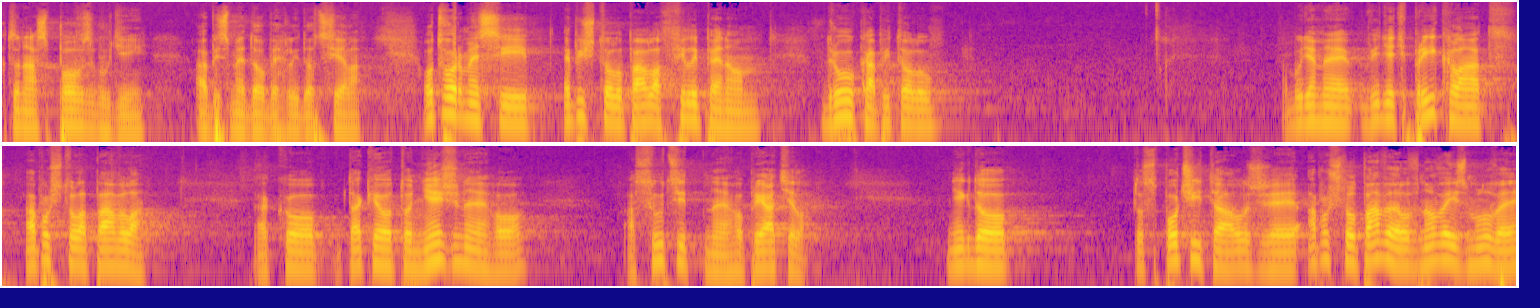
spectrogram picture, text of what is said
kto nás povzbudí, aby sme dobehli do cieľa. Otvorme si epištolu Pavla Filipenom, druhú kapitolu budeme vidieť príklad Apoštola Pavla, ako takéhoto nežného a súcitného priateľa. Niekto to spočítal, že Apoštol Pavel v Novej zmluve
